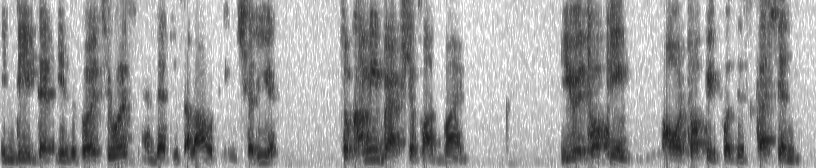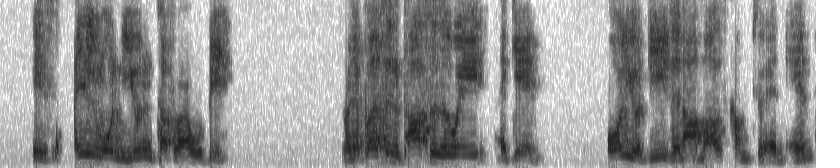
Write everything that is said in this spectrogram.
Indeed, that is virtuous and that is allowed in Sharia. So coming back, Shafat Bhai, you were talking, our topic for discussion is ilmun yuntafa'u bih. When a person passes away, again, all your deeds and amals come to an end.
